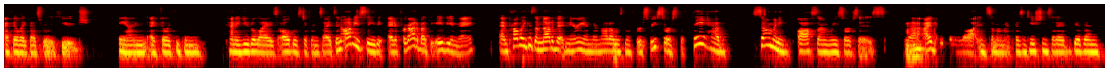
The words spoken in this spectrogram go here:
I feel like that's really huge. And I feel like you can kind of utilize all those different sides. And obviously, the, I forgot about the AVMA, and probably because I'm not a veterinarian, they're not always my first resource, but they have so many awesome resources that mm-hmm. I've given a lot in some of my presentations that I've given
